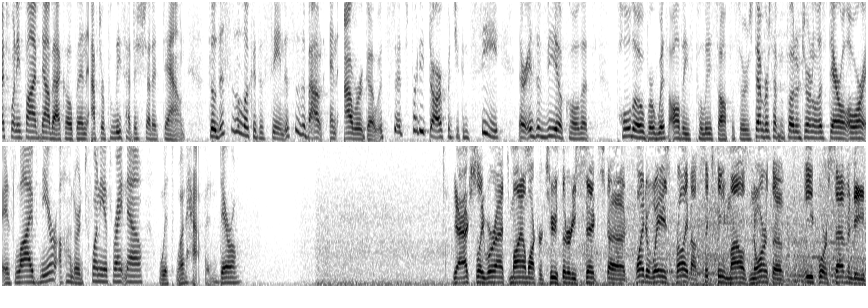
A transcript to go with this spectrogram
I-25 now back open after police had to shut it down. So this is a look at the scene. This is about an hour ago. It's, it's pretty dark, but you can see there is a vehicle that's pulled over with all these police officers. Denver 7 photojournalist Daryl Orr is live near 120th right now with what happened. Daryl? Yeah, actually, we're at mile marker 236, uh, quite a ways, probably about 16 miles north of E470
